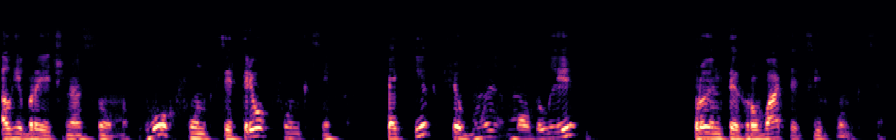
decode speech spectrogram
алгебраїчної суми двох функцій, трьох функцій, таких, щоб ми могли проінтегрувати ці функції.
